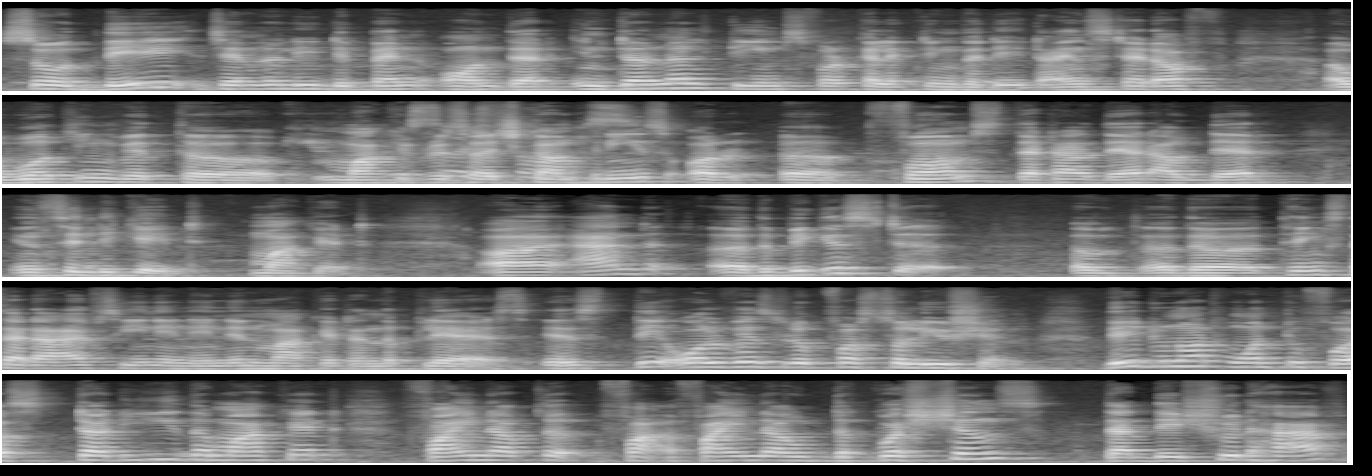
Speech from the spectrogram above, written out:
So they generally depend on their internal teams for collecting the data instead of uh, working with uh, market research, research companies or uh, firms that are there out there in syndicate market. Uh, and uh, the biggest uh, the things that I have seen in Indian market and the players is they always look for solution. They do not want to first study the market, find out the find out the questions that they should have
